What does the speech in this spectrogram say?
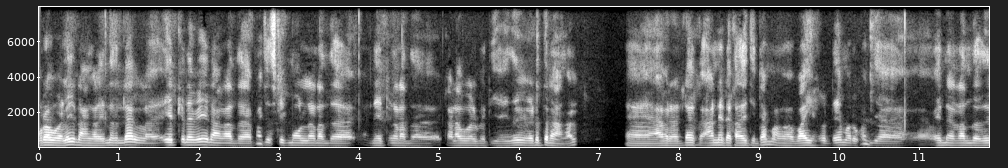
உறவுகளை நாங்கள் என்னதென்றால் ஏற்கனவே நாங்கள் அந்த மஜஸ்டிக் மாலில் நடந்த நேற்று நடந்த கனவுகள் பற்றிய இது எடுத்து நாங்கள் அவர்கிட்ட அண்ணிட்ட கதைச்சிட்டோம். அவன் ஒரு கொஞ்சம் என்ன நடந்தது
